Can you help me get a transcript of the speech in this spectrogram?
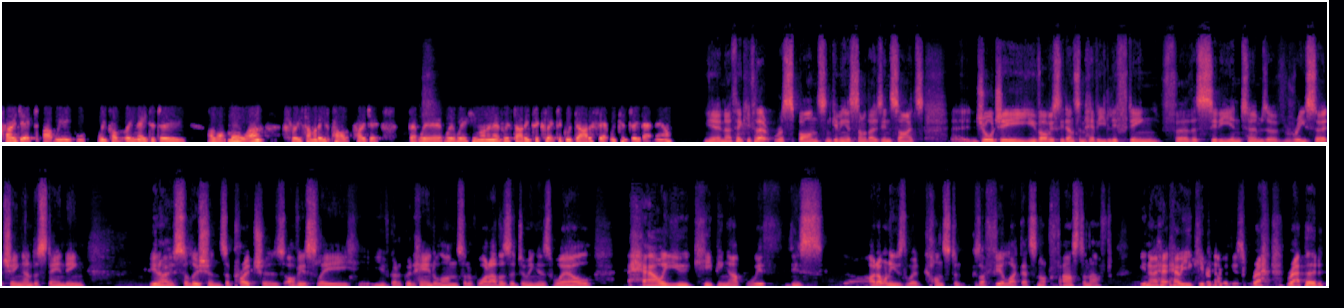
project, but we, we probably need to do a lot more through some of these pilot projects that we're, we're working on. And as we're starting to collect a good data set, we can do that now. Yeah, no, thank you for that response and giving us some of those insights. Uh, Georgie, you've obviously done some heavy lifting for the city in terms of researching, understanding, you know, solutions, approaches. Obviously, you've got a good handle on sort of what others are doing as well. How are you keeping up with this? I don't want to use the word constant because I feel like that's not fast enough. You know, how, how are you keeping up with this ra- rapid?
